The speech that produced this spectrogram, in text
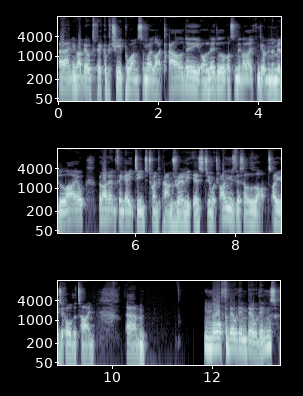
Um, you might be able to pick up a cheaper one somewhere like Aldi or Lidl or something like that. You can get one in the middle aisle, but I don't think 18 to 20 pounds really is too much. I use this a lot. I use it all the time. Um, more for building buildings.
